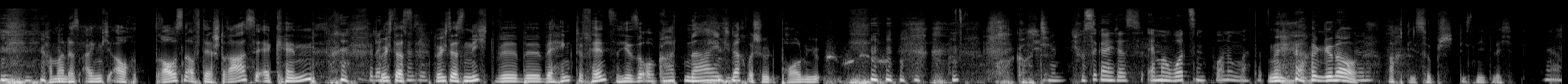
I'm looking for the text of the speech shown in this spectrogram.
Kann man das eigentlich auch draußen auf der Straße erkennen? Durch, das, durch das nicht be be behängte Fenster hier so, oh Gott, nein, die Nachbar schön Porno. oh Gott. Ich wusste gar nicht, dass Emma Watson Porno gemacht hat. Ja, genau. Ach, die ist hübsch, die ist niedlich. Ja.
